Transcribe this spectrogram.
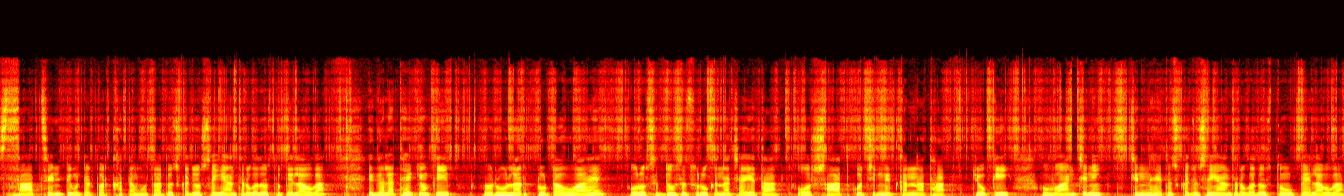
सात सेंटीमीटर पर ख़त्म होता है। तो इसका जो सही आंसर होगा दोस्तों, पहला होगा, ये गलत है क्योंकि रूलर टूटा हुआ है और उसे दो से शुरू करना चाहिए था और सात को चिन्हित करना था क्योंकि वांछनीय चिन्ह है। तो इसका जो सही आंसर होगा दोस्तों पहला होगा।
